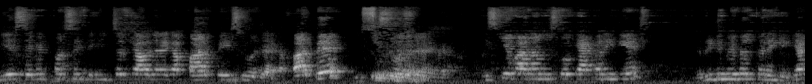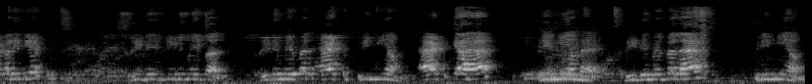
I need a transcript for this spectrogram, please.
ये सेवन परसेंट डिविंचर क्या हो जाएगा? पार पे इशू हो जाएगा। पार पे हो जाएगा। इसके बाद हम इसको क्या करेंगे? रिडमेबल करेंगे। क्या करेंगे? Redeemable redeemable at premium at क्या है? प्रीमियम है। रिडमेबल एट प्रीमियम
